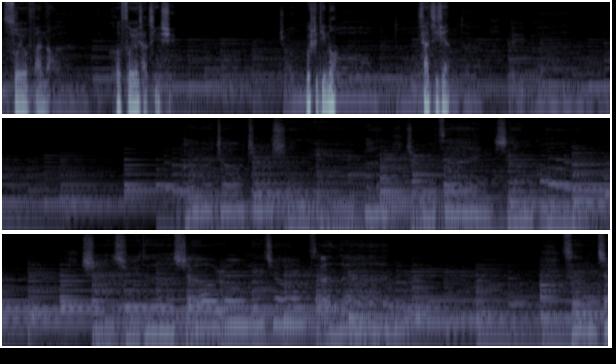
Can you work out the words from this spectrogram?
所有烦恼和所有小情绪。我是迪诺，下期见。相框，失去的笑容依旧灿烂，曾经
